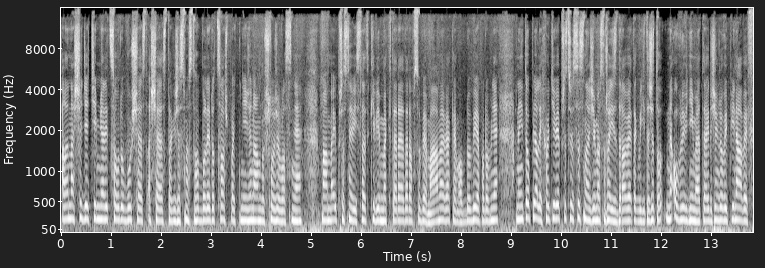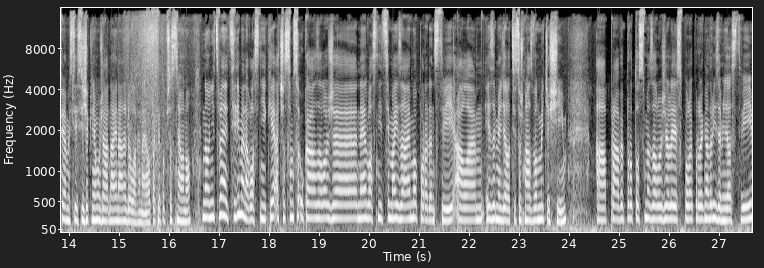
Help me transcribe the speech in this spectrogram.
ale naše děti měly celou dobu šest a šest, takže jsme z toho byli docela špatní, že nám došlo, že vlastně máme i přesně výsledky, víme, které teda v sobě máme, v jakém období a podobně. A není to úplně lichotivě, přestože se snažíme samozřejmě zdravě, tak vidíte, že to neovlivníme. To je, když někdo vypíná Wi-Fi a myslí si, že k němu žádná jiná nedolehne, jo, tak je to přesně ono. No nicméně cílíme na vlastníky a časem se ukázalo, že nejen vlastníci mají zájem o poradenství, ale i zemědělci což nás velmi těší. A právě proto jsme založili spolek pro regenerativní zemědělství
